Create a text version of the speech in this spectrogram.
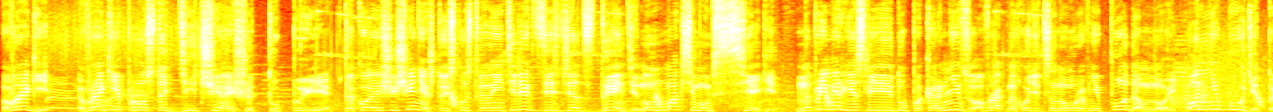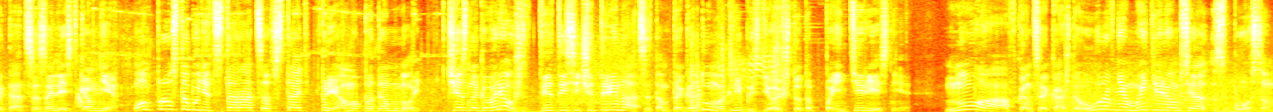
Враги. Враги просто дичайше тупые. Такое ощущение, что искусственный интеллект здесь взят с Дэнди, ну максимум с Сеги. Например, если я иду по карнизу, а враг находится на уровне подо мной, он не будет пытаться залезть ко мне. Он просто будет стараться встать прямо подо мной. Честно говоря, уж в 2013 году могли бы сделать что-то поинтереснее. Ну а в конце каждого уровня мы деремся с боссом.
